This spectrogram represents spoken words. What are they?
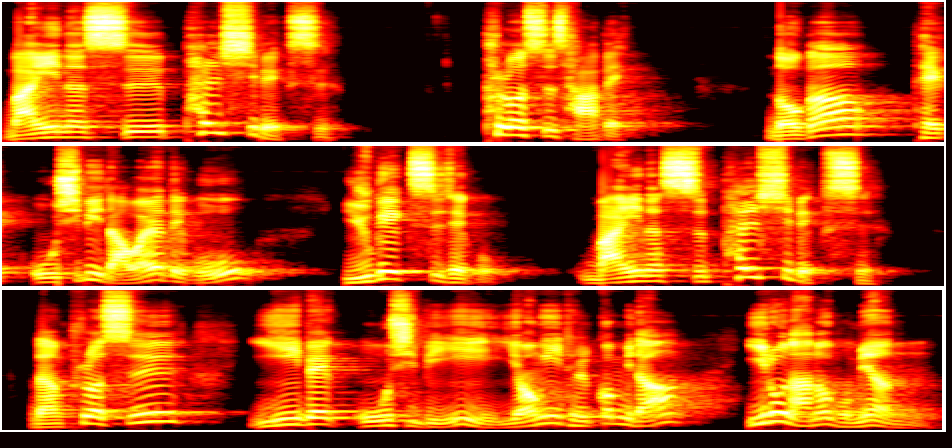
마이너스 80x 플러스 400. 너가 150이 나와야 되고 6x 제곱 마이너스 80x 그 다음 플러스 252 0이 될 겁니다. 2로 나눠보면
